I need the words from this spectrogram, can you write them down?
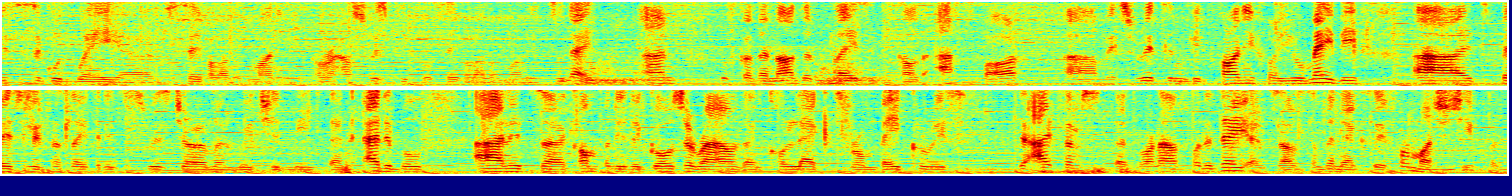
this is a good way to save a lot of money, or how Swiss people save a lot of money today. And we've got another place, it's called Äss-Bar um, it's written a bit funny for you, maybe. Uh, it's basically translated into Swiss German, which it means then edible. And it's a company that goes around and collects from bakeries the items that run out for the day and sells them the next day for much cheaper.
